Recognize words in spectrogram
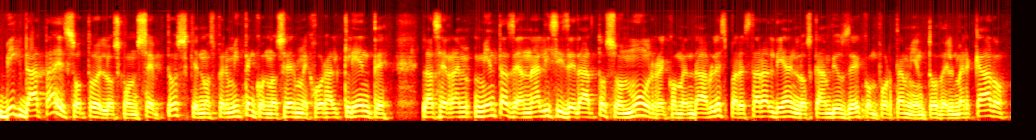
Big Data es otro de los conceptos que nos permiten conocer mejor al cliente. Las herramientas de análisis de datos son muy recomendables para estar al día en los cambios de comportamiento del mercado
